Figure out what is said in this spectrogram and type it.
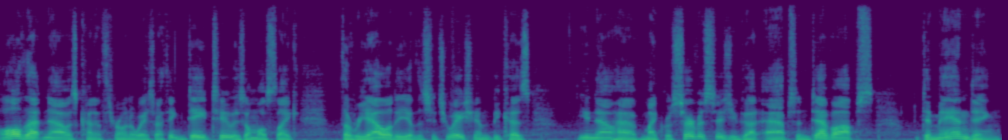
all that now is kind of thrown away. So I think day two is almost like the reality of the situation because you now have microservices, you've got apps and DevOps demanding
